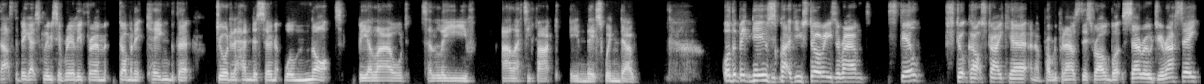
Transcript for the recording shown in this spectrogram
that's the big exclusive, really, from Dominic King that Jordan Henderson will not be allowed to leave Al Ettifaq in this window. Other big news is quite a few stories around still Stuttgart striker, and I've probably pronounced this wrong, but Serhou Guirassy.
